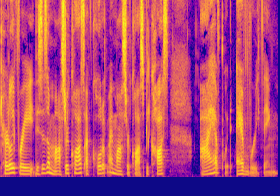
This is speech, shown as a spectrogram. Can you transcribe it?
Totally free. This is a masterclass. I've called it my masterclass because I have put everything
